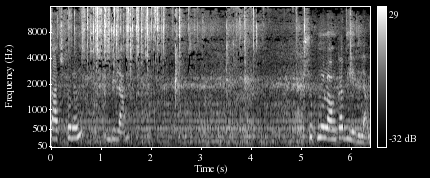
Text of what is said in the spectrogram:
পাঁচফোড়ন দিলাম। শুকনো লঙ্কা দিয়ে দিলাম।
